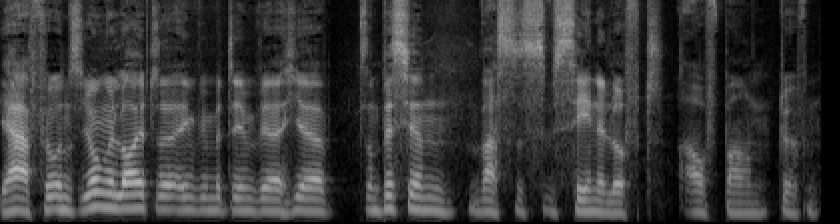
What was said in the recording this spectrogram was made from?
ja, für uns junge Leute irgendwie, mit denen wir hier so ein bisschen was Szeneluft aufbauen dürfen.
